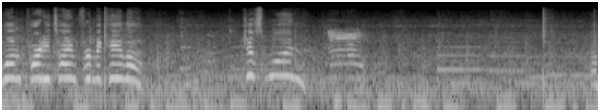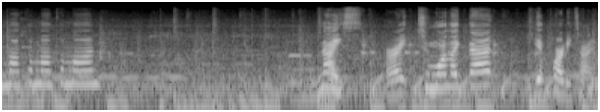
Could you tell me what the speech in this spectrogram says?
One party time for Mikayla. Just one. No. Come on, come on, come on. Nice. All right, two more like that. Get party time.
